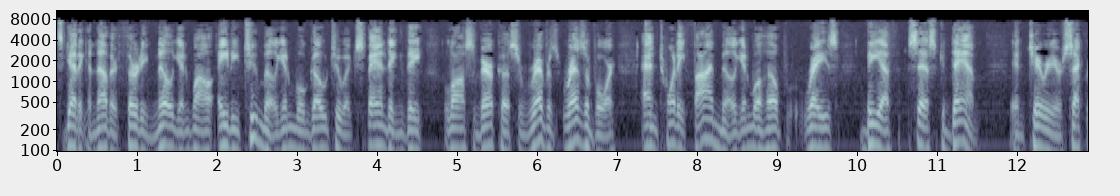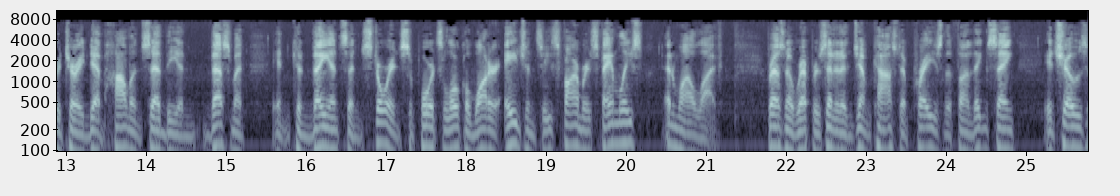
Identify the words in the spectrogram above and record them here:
is getting another 30 million while 82 million will go to expanding the Los Vaqueros reservoir and 25 million will help raise BF Sisk Dam. Interior Secretary Deb Haaland said the investment in conveyance and storage supports local water agencies, farmers, families, and wildlife. Fresno Representative Jim Costa praised the funding, saying it shows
